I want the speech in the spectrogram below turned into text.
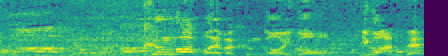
와, 배워졌다. 큰 거 한번 해봐, 큰 거, 이거. 이거 안 돼?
